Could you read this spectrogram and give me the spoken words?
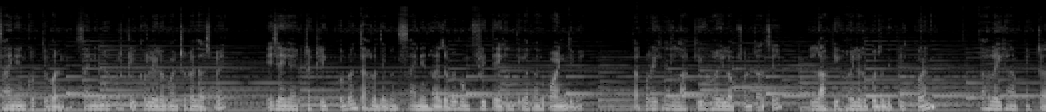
সাইন ইন করতে পারেন। সাইন ইনের উপর ক্লিক করলে এরকম ইন্টারফেস আসবে। এই জায়গায় একটা ক্লিক করবেন, তাহলে দেখবেন সাইন ইন হয়ে যাবে এবং ফ্রিতে এখান থেকে আপনাকে পয়েন্ট দিবে। তারপরে এখানে লাকি হয়েল অপশনটা আছে। লাকি হয়েলের উপর যদি ক্লিক করেন, তাহলে এখানে আপনি একটা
